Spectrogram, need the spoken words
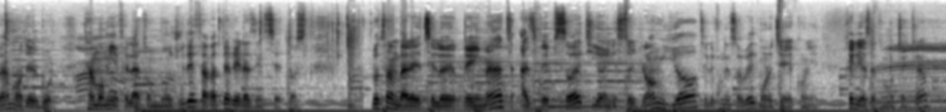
و مادربرد. تمامی فلت ها موجوده فقط به غیر از این ستاست لطفا برای اطلاع قیمت از وبسایت یا اینستاگرام یا تلفن ثابت مراجعه کنید. خیلی ازتون متشکرم.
